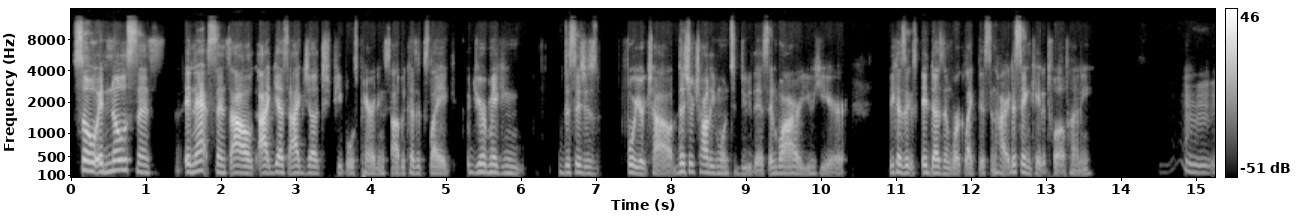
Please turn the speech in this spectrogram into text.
So in no sense in that sense i'll i guess i judge people's parenting style because it's like you're making decisions for your child does your child even want to do this and why are you here because it, it doesn't work like this in higher this ain't k to 12 honey Hmm.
